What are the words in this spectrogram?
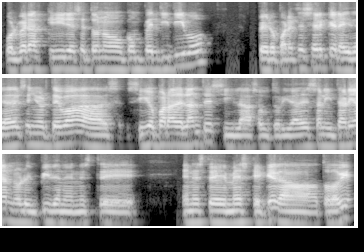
volver a adquirir ese tono competitivo pero parece ser que la idea del señor Tebas sigue para adelante si las autoridades sanitarias no lo impiden en este, en este mes que queda todavía.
